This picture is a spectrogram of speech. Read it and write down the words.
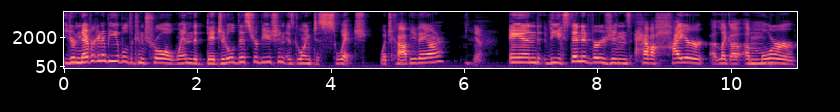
you're never going to be able to control when the digital distribution is going to switch which copy they are Yeah. And the extended versions have a higher uh, like a, a more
